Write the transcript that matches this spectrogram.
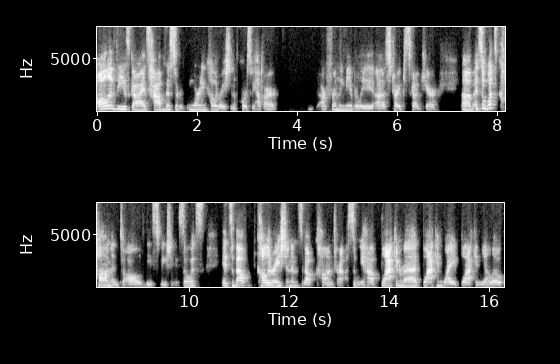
All of these guys have this sort of warning coloration. Of course, we have our, our friendly neighborly uh, striped skunk here. Um, and so what's common to all of these species? So it's it's about coloration and it's about contrast. So we have black and red, black and white, black and yellow,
